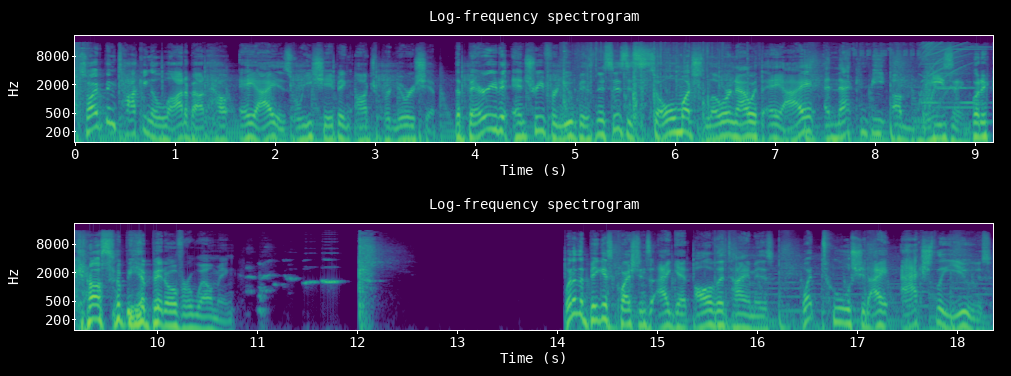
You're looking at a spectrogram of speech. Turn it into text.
So I've been talking a lot about how AI is reshaping entrepreneurship. The barrier to entry for new businesses is so much lower now with AI, and that can be amazing, but it can also be a bit overwhelming. One of the biggest questions I get all the time is what tools should I actually use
